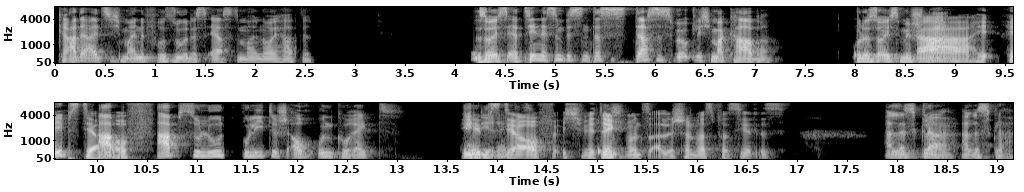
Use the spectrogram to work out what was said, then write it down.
gerade als ich meine Frisur das erste Mal neu hatte. Soll ich es erzählen? Das ist ein bisschen, das ist, das ist wirklich makaber. Oder soll ich es mir sparen? Ah, hebst dir Ab, auf. Absolut politisch auch unkorrekt. Hebst dir auf. Ich, wir ich, denken uns alle schon, was passiert ist. Alles klar, alles klar.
